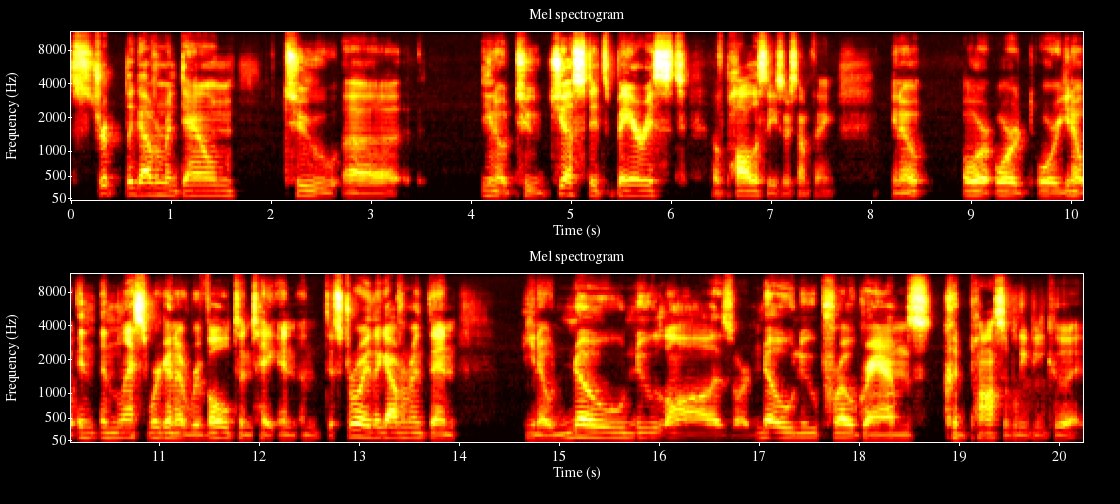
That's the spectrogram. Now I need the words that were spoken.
strip the government down to uh, you know to just its barest of policies or something you know? Or or or you know in, unless we're going to revolt and take and, and destroy the government then you know no new laws or no new programs could possibly be good.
